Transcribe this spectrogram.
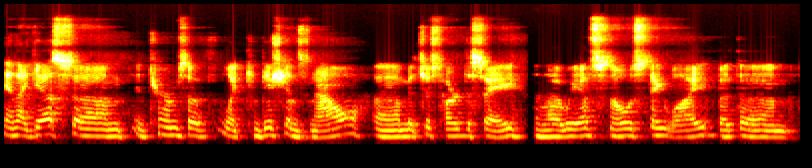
And I guess um, in terms of like conditions now, um, it's just hard to say. Uh, we have snow statewide, but um,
